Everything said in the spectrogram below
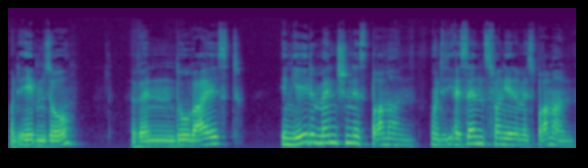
Und ebenso, wenn du weißt, in jedem Menschen ist Brahman und die Essenz von jedem ist Brahman,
